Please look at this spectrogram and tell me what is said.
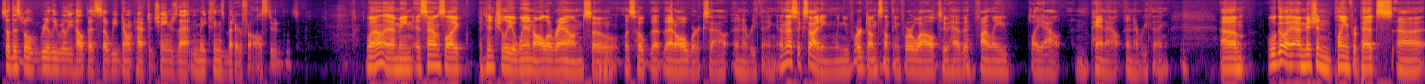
So this will really, really help us, so we don't have to change that and make things better for all students. Well, I mean, it sounds like potentially a win all around. So let's hope that that all works out and everything. And that's exciting when you've worked on something for a while to have it finally play out and pan out and everything. Um, we'll go ahead. I mentioned playing for pets. Uh,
